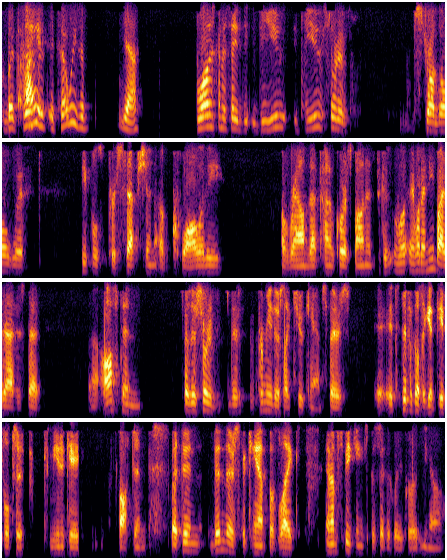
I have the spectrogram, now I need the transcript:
but I, it's always a yeah. Well i was going to say do you do you sort of struggle with people's perception of quality around that kind of correspondence? Because and what I mean by that is that uh, often so there's sort of there's, for me there's like two camps. There's it's difficult to get people to communicate often but then then there's the camp of like and I'm speaking specifically for you know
